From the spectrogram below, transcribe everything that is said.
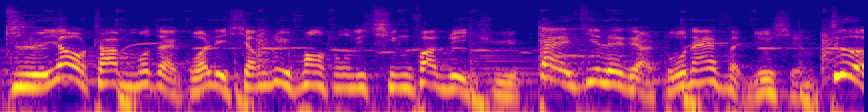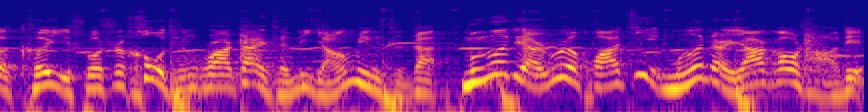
只要詹姆在管理相对放松的轻犯罪区，带进来点毒奶粉就行。这可以说是后庭花战神的扬名之战，抹点润滑剂，抹点牙膏啥的，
